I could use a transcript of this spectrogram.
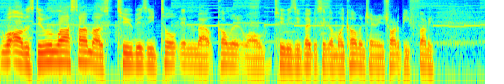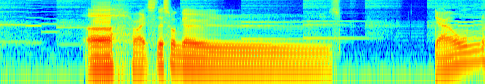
what I was doing last time. I was too busy talking about comment. Well, too busy focusing on my commentary and trying to be funny. Uh, right. So this one goes down.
